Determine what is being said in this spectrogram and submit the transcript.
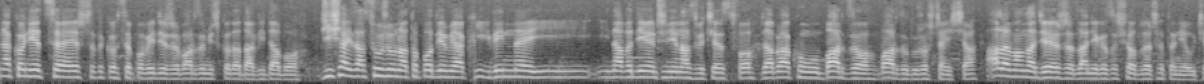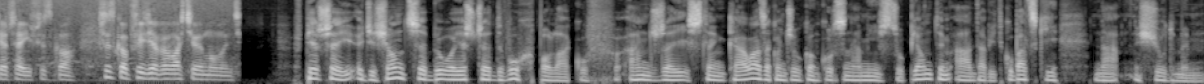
Na koniec e, jeszcze tylko chcę powiedzieć, że bardzo mi szkoda Dawida, bo dzisiaj zasłużył na to podium jak nigdy inny i, i nawet nie wiem, czy nie na zwycięstwo. Zabrakło mu bardzo, bardzo dużo szczęścia, ale mam nadzieję, że dla niego co się odlecze, to nie uciecze i wszystko, wszystko przyjdzie we właściwym momencie. W pierwszej dziesiątce było jeszcze dwóch Polaków. Andrzej Stękała zakończył konkurs na miejscu piątym, a Dawid Kubacki na siódmym.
